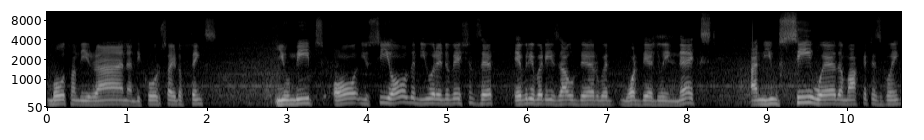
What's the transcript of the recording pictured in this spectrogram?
both on the RAN and the core side of things. You meet all, you see all the newer innovations there. Everybody is out there with what they are doing next, and you see where the market is going.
